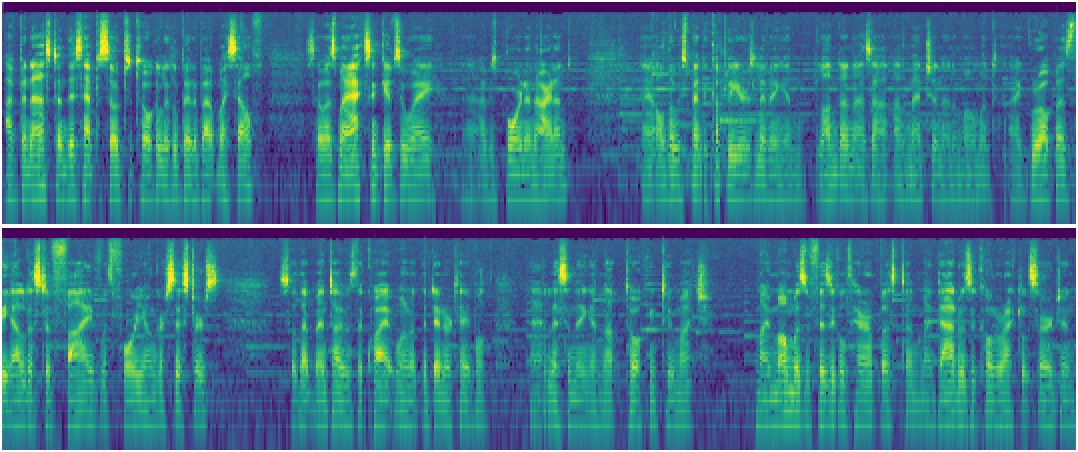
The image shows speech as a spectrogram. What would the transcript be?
I've been asked in this episode to talk a little bit about myself. So as my accent gives away, uh, I was born in Ireland, uh, although we spent a couple of years living in London, as I'll, I'll mention in a moment. I grew up as the eldest of five with four younger sisters, so that meant I was the quiet one at the dinner table, uh, listening and not talking too much. My mum was a physical therapist and my dad was a colorectal surgeon,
